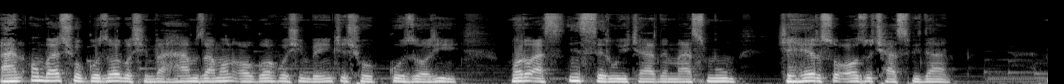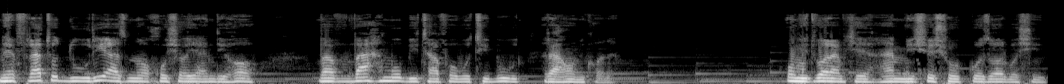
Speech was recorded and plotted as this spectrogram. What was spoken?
الان باید شکرگزار باشیم و همزمان آگاه باشیم به اینکه شکرگزاری ما رو از این سه روی کرده مسموم که هرس و آز و چسبیدن نفرت و دوری از ناخوشایندی ها و وهم و بیتفاوتی بود رها می‌کنه. امیدوارم که همیشه شکرگزار باشیم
